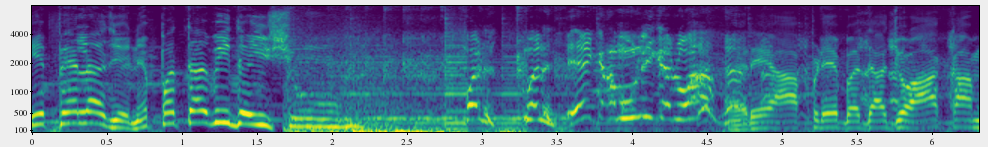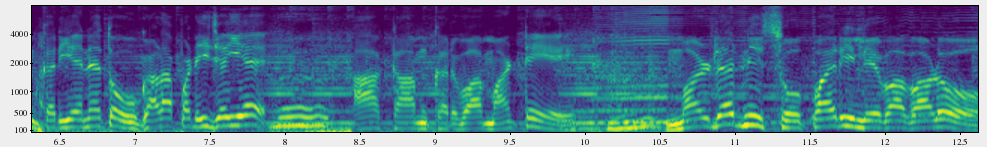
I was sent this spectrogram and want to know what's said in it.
એ પહેલા જ એને પતાવી દઈશું. પણ પણ એ કામ હું નહીં કરું અરે આપણે બધા જો આ કામ કરીએ ને તો ઉઘાડા પડી જઈએ. આ કામ કરવા માટે મર્ડરની સોપારી લેવા વાળો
